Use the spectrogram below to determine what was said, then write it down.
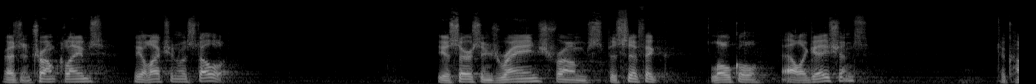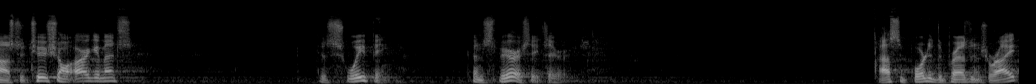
President Trump claims the election was stolen. The assertions range from specific local allegations to constitutional arguments to sweeping conspiracy theories. I supported the president's right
